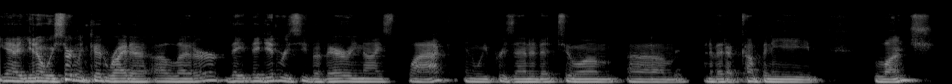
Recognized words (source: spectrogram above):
Yeah, you know, we certainly could write a, a letter. They, they did receive a very nice plaque and we presented it to them, um, kind of at a company lunch.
